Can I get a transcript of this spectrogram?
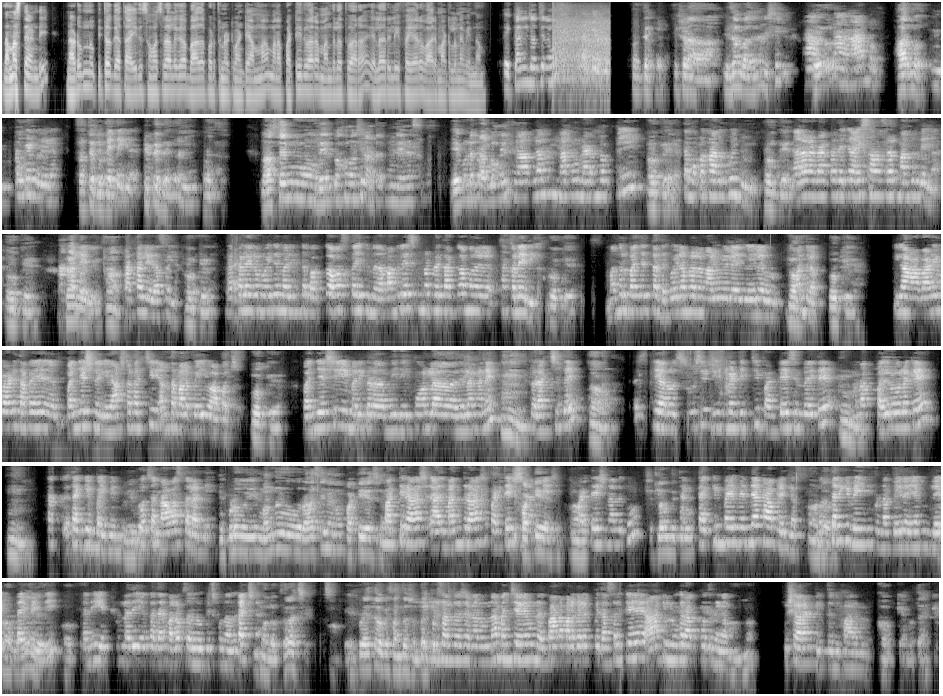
నమస్తే అండి. నడుము నొప్పితో గత ఐదు సంవత్సరాలుగా బాధపడుతున్నటువంటి అమ్మ మన పట్టి ద్వారా మందుల ద్వారా ఎలా రిలీఫ్ అయ్యారో వారి మాటలోనే విందాం. ఎక్కడి నుంచి వచ్చినాము ఇక్కడ Nizamabad district? Armoor last time దేనికోసం వచ్చి ఏముండే ప్రాబ్లం ప్రాబ్లం నాకు నడుము నొప్పి. ఓకే. కాలు గుంజు ఓకే. నరాల డాక్టర్ దగ్గర ఐదు సంవత్సరాలు మందులు తిన్నా. ఓకే. తక్కలేదు తక్కలేదు అసలు. తక్కలేకపోతే మరి ఇంత భక్త అవస్థ అవుతుంది. ఆ మందులు వేసుకున్నప్పుడే తగ్గ మరి తక్కలేదు మందులు పని చేస్తుంది. పోయినప్పుడు నాలుగు వేల ఐదు వేల మందులు. ఇక వాడి వాడి తగ్గ పని చేసిన హాస్టల్ వచ్చి అంత మళ్ళీ పోయి వాపచ్చు ఓకే. పని చేసి మరి ఇక్కడ మీది ఫోన్ల తెలంగానే ఇక్కడ వచ్చితే ఆ, వచ్చి ఆ రోజు చూసి ట్రీట్మెంట్ ఇచ్చి పట్టేసిండ్రు అయితే ఉమ్, నాకు పది రోజులకే తగ్గింపు అయిపోయింది మొత్తం నా అవస్థలన్నీ ఇప్పుడు ఈ మందు రాసి నేను పట్టి వేసిన పట్టి రాసి అది మందు రాసి పట్టేసి వేసి పట్టేసినందుకు ఎట్లా ఉంది తగ్గింపు అయిపోయింది ఆ టాబ్లెట్లు. మొత్తానికి పోయింది. ఇప్పుడు నా పేరు ఏం లేకుండా అయిపోయింది. కానీ ఎట్లున్నది ఏం కదా మళ్ళీ ఒకసారి చూపించుకున్నందుకు వచ్చిన. మళ్ళీ ఒకసారి. ఇప్పుడైతే ఒక సంతోషం. ఇప్పుడు సంతోషంగా ఉన్నా మంచిగానే ఉన్నది. పాన మలగలేకపోతే అసలుకే ఆకిలి నూక రాకపోతుంది అవునా? హుషారనిపిస్తుంది పానం. Okay thank you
